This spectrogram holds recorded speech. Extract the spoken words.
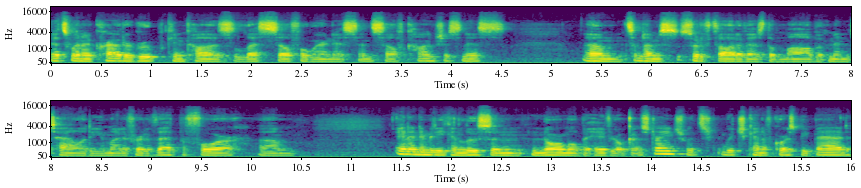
That's when a crowd or group can cause less self awareness and self consciousness. Um, sometimes sort of thought of as the mob mentality. You might have heard of that before. Um, anonymity can loosen normal behavioral constraints, which, which can, of course, be bad.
